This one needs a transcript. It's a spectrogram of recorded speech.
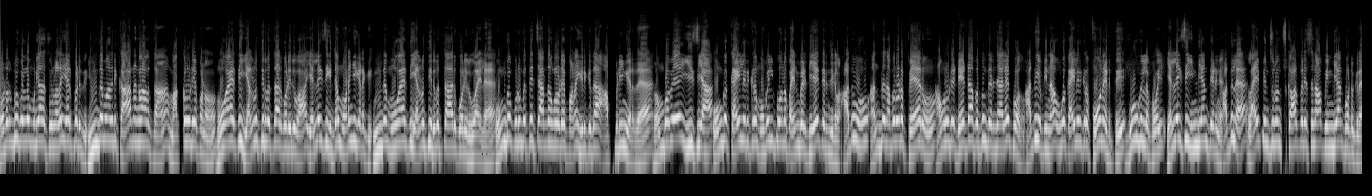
தொடர்பு கொள்ள முடியாத சூழ்நிலை ஏற்படுது. இந்த மாதிரி காரணங்களால தான் மக்களுடைய பணம் மூவாயிரத்தி எழுநூத்தி இருபத்தி ஆறு கோடி ரூபாய் எல்ஐசி கிட்ட முடங்கி கிடக்கு. இந்த மூவாயிரத்தி எழுநூத்தி இருபத்தி ஆறு கோடி ரூபாயில உங்க குடும்பத்தை சார்ந்தவங்களுடைய பணம் இருக்குதா அப்படிங்கறத ரொம்பவே ஈஸியா உங்க கையில இருக்கிற மொபைல் போனை பயன்படுத்தியே தெரிஞ்சுக்கலாம். அதுவும் அந்த நபரோட பேரும் அவங்களுடைய டேட்டா பர்த்தும் தெரிஞ்சாலே போதும். அது எப்படின்னா உங்க கையில இருக்கிற போன் எடுத்து கூகுள்ல போய் எல்ஐசி இந்தியான்னு தேடுங்க. அதுல லைஃப் இன்சூரன்ஸ் கார்பரேஷன் ஆஃப் இந்தியான்னு போட்டுக்கிற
